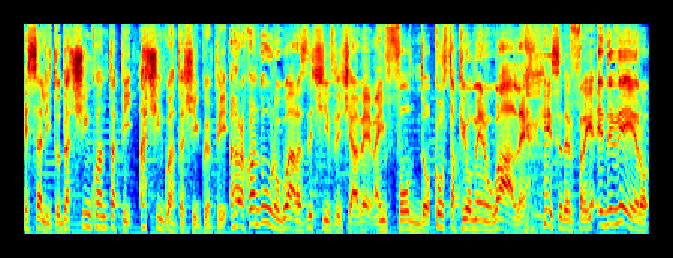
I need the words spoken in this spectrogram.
è salito da 50p a 55p. Allora, quando uno guarda queste cifre dice, vabbè, ma in fondo costa più o meno uguale, se ne frega. Ed è vero,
